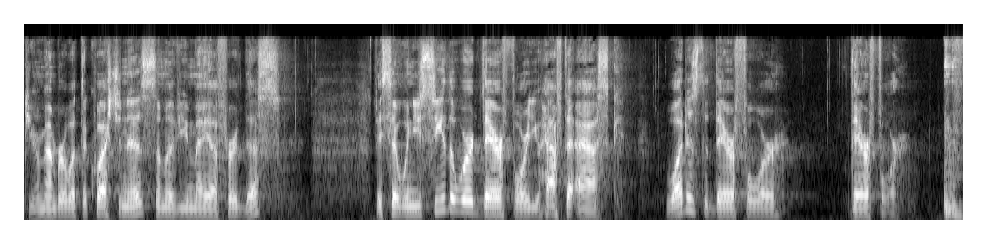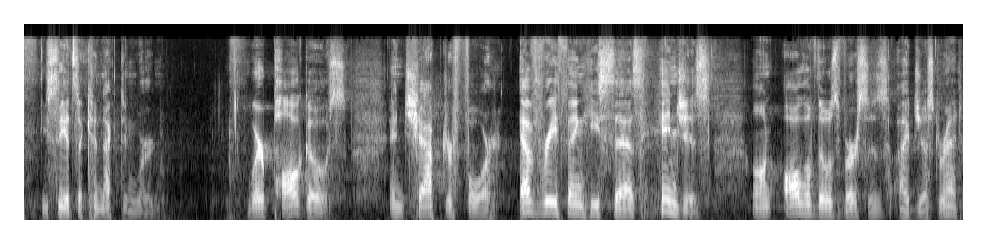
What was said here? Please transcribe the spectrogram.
Do you remember what the question is? Some of you may have heard this. They said, when you see the word therefore, you have to ask, what is the therefore, therefore? you see, it's a connecting word. Where Paul goes in chapter 4, everything he says hinges on all of those verses I just read.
